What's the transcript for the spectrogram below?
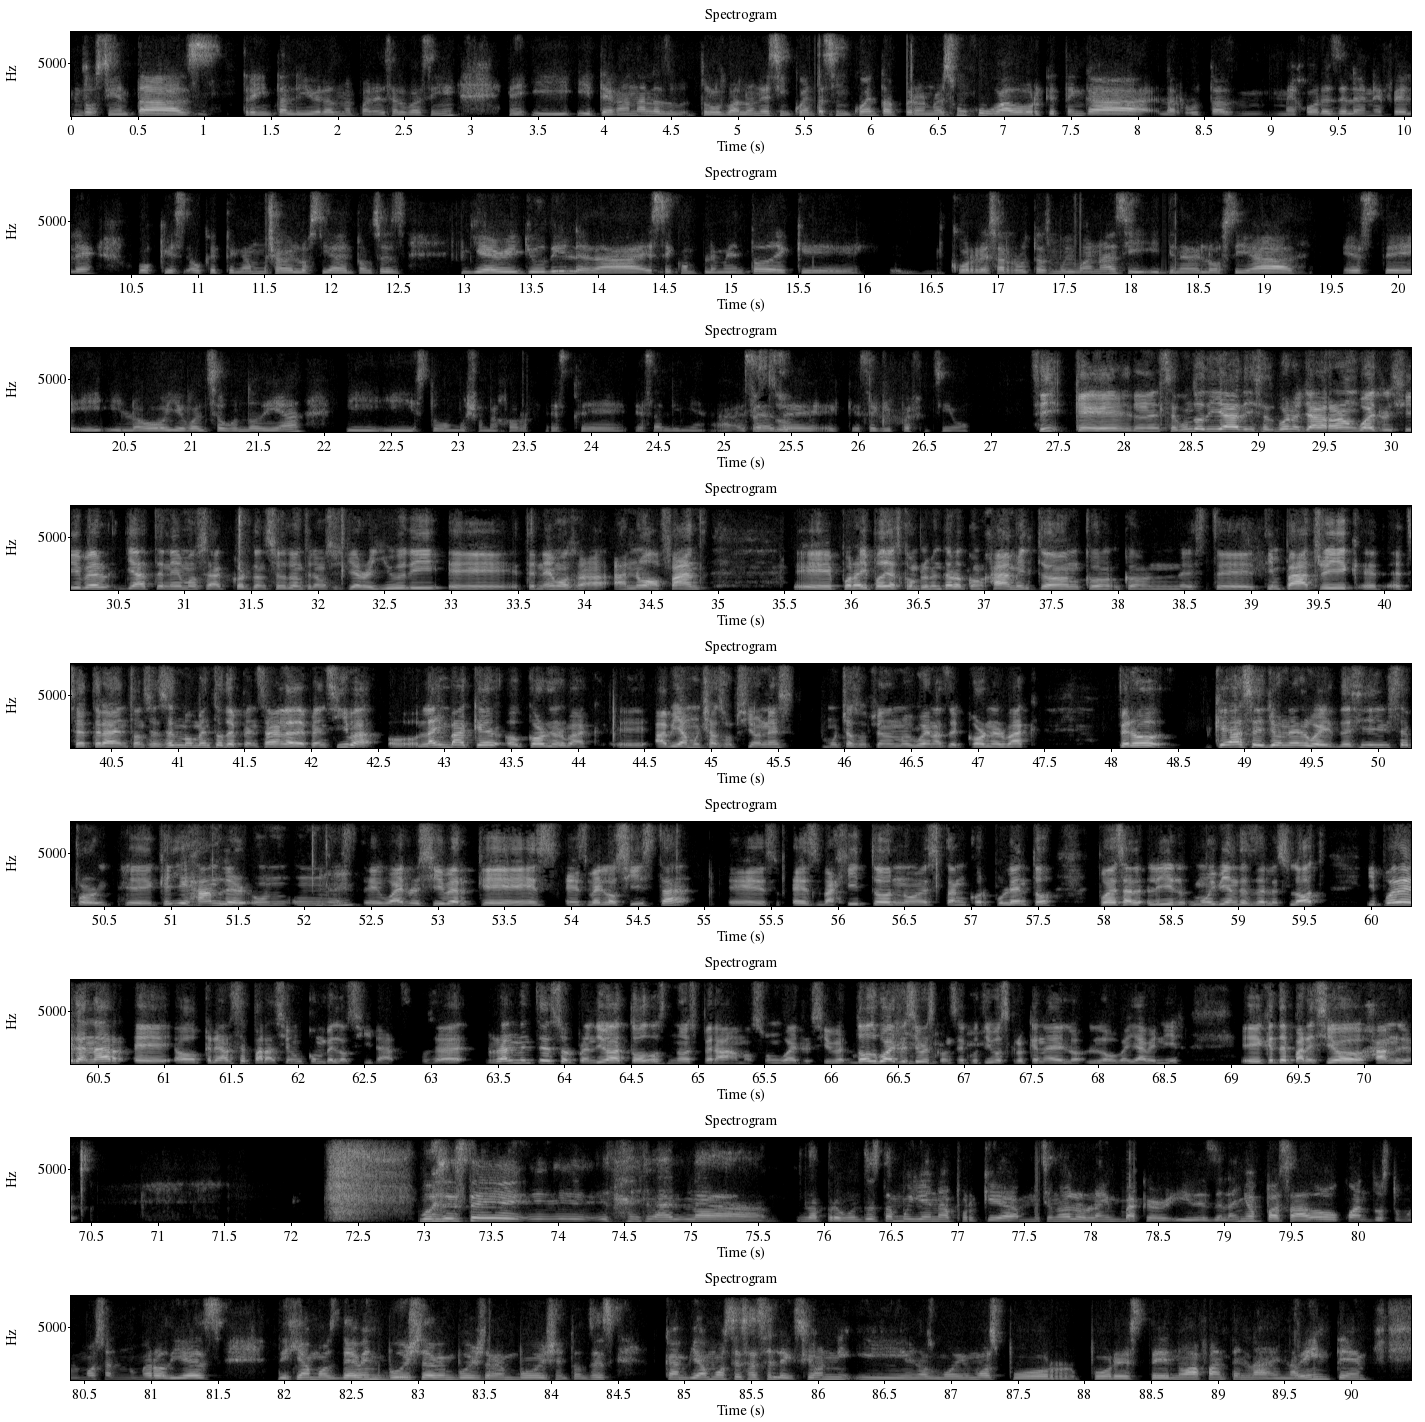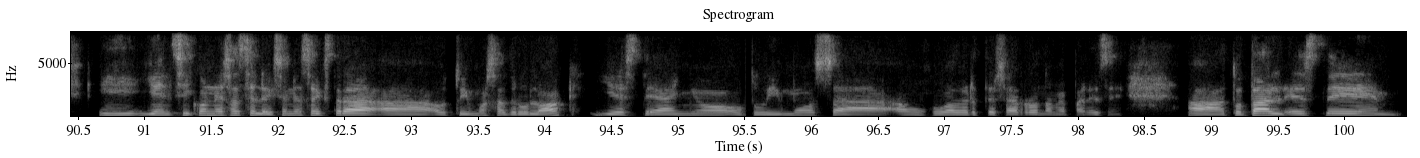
230 libras, me parece algo así, eh, y, y, te gana los, balones 50-50, pero no es un jugador que tenga las rutas mejores de la NFL o que, o que tenga mucha velocidad, entonces Jerry Judy le da ese complemento de que corre esas rutas muy buenas y, y tiene velocidad. Este, y, y, luego llegó el segundo día y, y, estuvo mucho mejor este, esa línea, ah, ese, ese, ese, equipo defensivo. Sí, que en el segundo día dices, bueno, ya agarraron wide receiver, ya tenemos a Cortland Sutton, tenemos a Jerry Judy, eh, tenemos a, a Noah Fant, eh, por ahí podías complementarlo con Hamilton, con, con este, Tim Patrick, et, etcétera. Entonces es momento de pensar en la defensiva, o linebacker o cornerback. Eh, había muchas opciones, muchas opciones muy buenas de cornerback, pero ¿qué hace John Elway? Decide irse por eh, KJ Hamler, un, un uh -huh. este, wide receiver que es, es velocista, es, es, bajito, no es tan corpulento, puede salir muy bien desde el slot y puede ganar eh, o crear separación con velocidad. O sea, realmente sorprendió a todos, no esperábamos un wide receiver, dos wide receivers consecutivos, creo que nadie lo, lo veía venir. Eh, ¿Qué te pareció Hamler? Pues este, eh, la, la, la, pregunta está muy llena porque uh, mencionó a los linebackers y desde el año pasado cuando estuvimos en el número 10 dijimos Devin Bush, Devin Bush, Devin Bush, entonces cambiamos esa selección y nos movimos por, por este Noah Fant en la, en la 20 y, y en sí con esas selecciones extra uh, obtuvimos a Drew Locke y este año obtuvimos a, a un jugador de tercera ronda me parece. Uh, total, este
